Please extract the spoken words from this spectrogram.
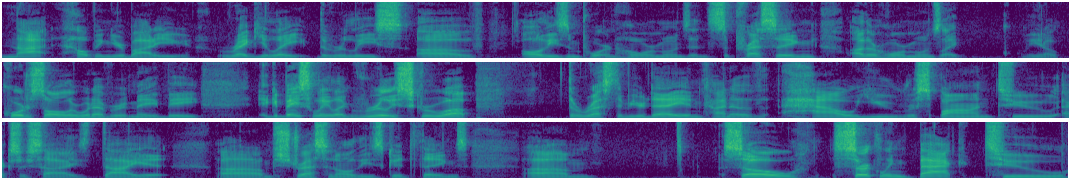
not helping your body regulate the release of all these important hormones and suppressing other hormones like you know cortisol or whatever it may be it could basically like really screw up the rest of your day and kind of how you respond to exercise diet um, stress and all these good things. Um, so circling back to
